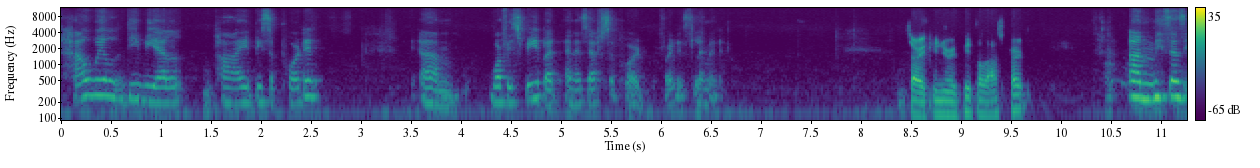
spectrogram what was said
how will DVL Pi be supported? Um, WRF is free, but NSF support for it is limited. Sorry, can you repeat the last part? Um, he says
